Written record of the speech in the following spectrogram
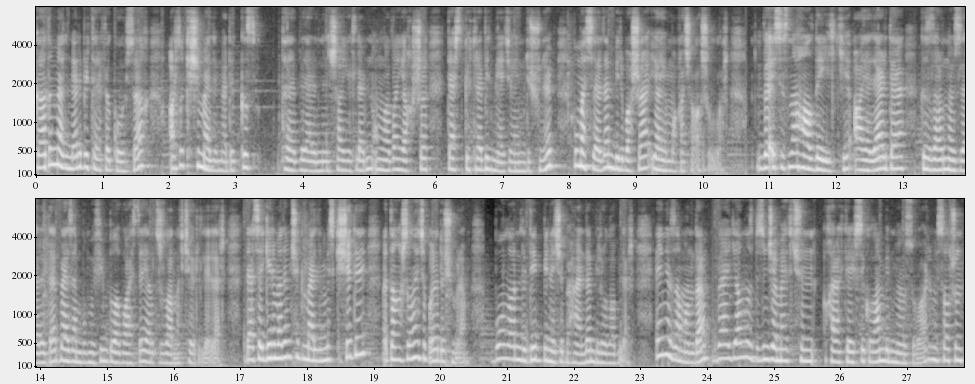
Qadın müəllimləri bir tərəfə qoysaq, artıq kişi müəllimlər də qız tələbələrinin, şagirdlərinin onlardan yaxşı dərs götürə bilməyəcəyini düşünüb bu məsələdən birbaşa yayınmağa çalışırlar. Və istisna hal deyil ki, ailələr də, qızların özləri də bəzən bu mifin bilavasitə yaradıcılarına çevrilirlər. Dərsə girmədim çünki müəllimimiz kişidir və danışdığına heç belə düşmürəm. Bu onların dediyi bir neçə bəhanədən biri ola bilər. Eyni zamanda və yalnız bizim cəmiyyət üçün xarakteristik olan bir mövzu var. Məsəl üçün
